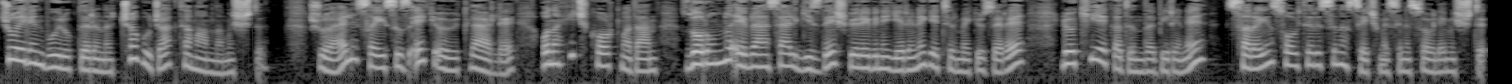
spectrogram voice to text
Joel'in buyruklarını çabucak tamamlamıştı. Joel sayısız ek öğütlerle ona hiç korkmadan zorunlu evrensel gizdeş görevini yerine getirmek üzere Lökiyek adında birini sarayın soytarısını seçmesini söylemişti.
